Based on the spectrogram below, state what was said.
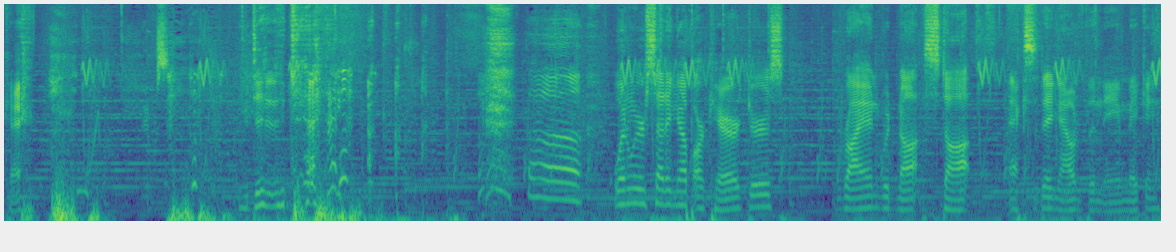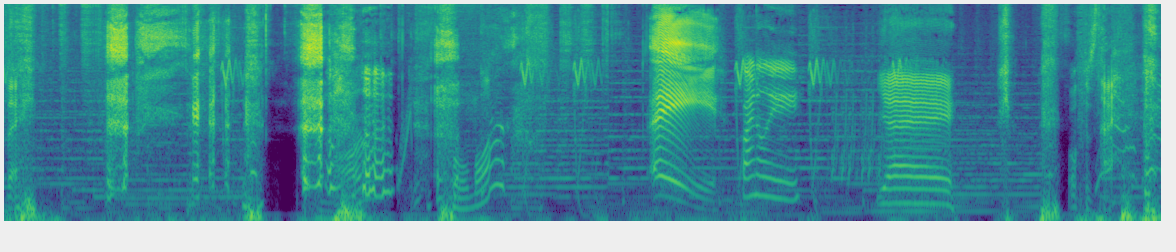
Okay. Oops. You did it again. uh, when we were setting up our characters, Ryan would not stop exiting out of the name making thing. Omar? Hey! Finally. Yay! What was that?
